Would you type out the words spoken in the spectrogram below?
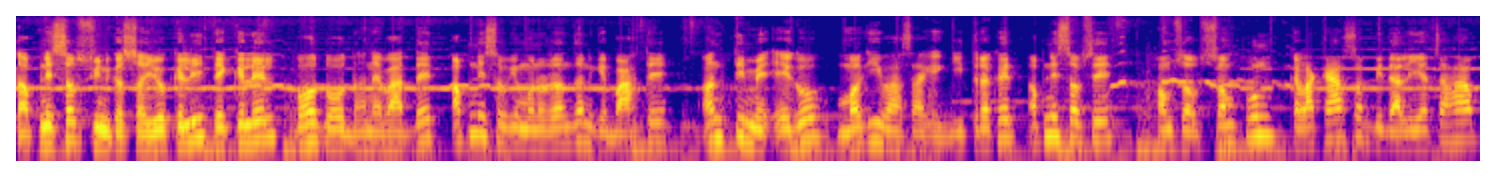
तो अपने सब सुन के सहयोग के लिए के बहुत बहुत धन्यवाद दे अपने सबके मनोरंजन के वास्ते अंतिम में एगो मगही भाषा के गीत रखत। अपने सबसे हम सब संपूर्ण कलाकार सब विदा चाहब।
